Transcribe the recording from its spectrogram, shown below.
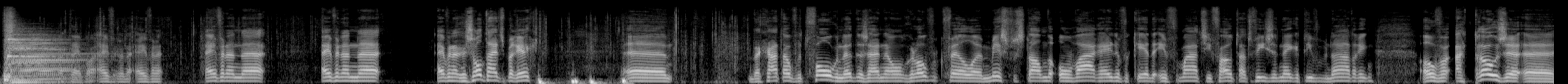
Wacht even, even, een- even, een- even een, eh, even een, eh, even een gezondheidsbericht. Eh, dat gaat over het volgende. Er zijn ongelooflijk veel eh, misverstanden, onwaarheden, verkeerde informatie, foutadviezen, negatieve benadering over artrose eh,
